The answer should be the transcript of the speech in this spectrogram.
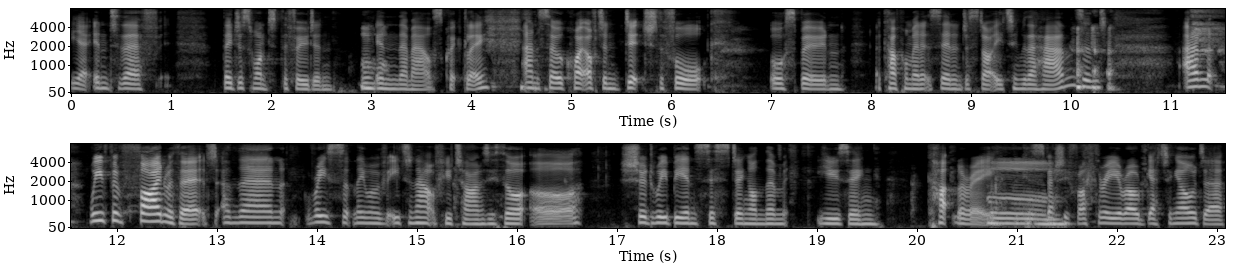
yeah into their, f- they just wanted the food in Mhm. in their mouths quickly, and so quite often ditch the fork or spoon a couple minutes in and just start eating with their hands and. And we've been fine with it. And then recently, when we've eaten out a few times, we thought, oh, should we be insisting on them using cutlery, Mm. especially for our three year old getting older.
